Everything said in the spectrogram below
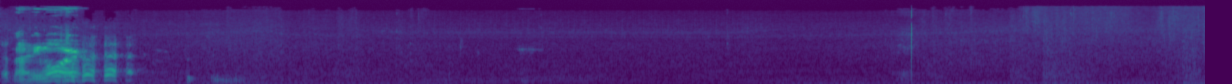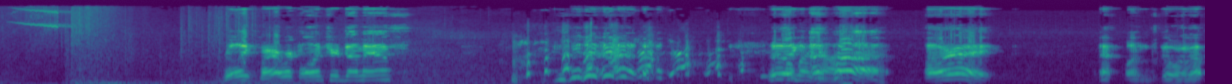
Not anymore. really? Firework launcher, dumbass? They're Oh my God. aha! Alright. That one's going up.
